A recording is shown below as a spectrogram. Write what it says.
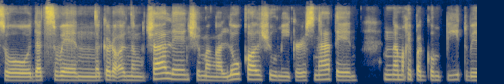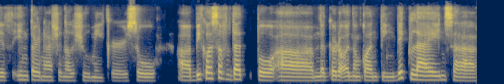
So that's when nagkaroon ng challenge yung mga local shoemakers natin na makipag-compete with international shoemakers. So uh, because of that po, um, nagkaroon ng konting decline sa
